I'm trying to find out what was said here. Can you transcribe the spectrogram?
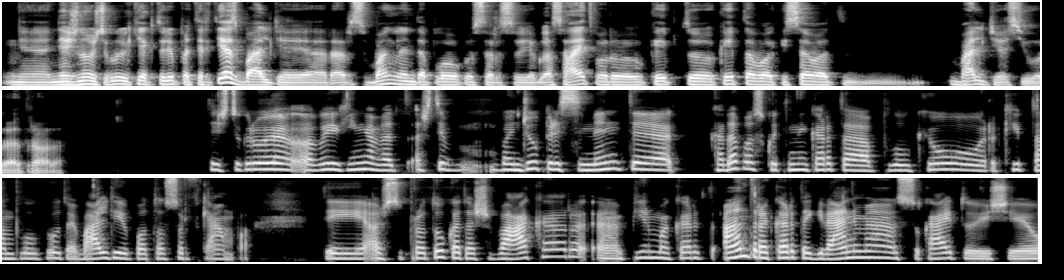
nežinau iš tikrųjų, kiek turi patirties Baltijoje, ar, ar su Banglente plaukus, ar su jėgos aitvaru, kaip, tu, kaip tavo akise vat, Baltijos jūra atrodo? Tai iš tikrųjų labai juokinga, bet aš taip bandžiau prisiminti, kada paskutinį kartą plaukiau ir kaip tam plaukiau toj Baltijoje po to surf kempo. Tai aš supratau, kad aš vakar, e, pirmą kartą, antrą kartą gyvenime su kaitu išėjau,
